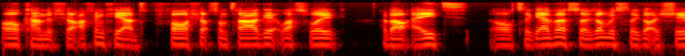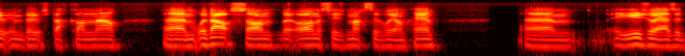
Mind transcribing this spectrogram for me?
all kind of shot. I think he had four shots on target last week, about eight altogether. So he's obviously got his shooting boots back on now. Um, without Son, the onus is massively on him. Um, he usually has a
